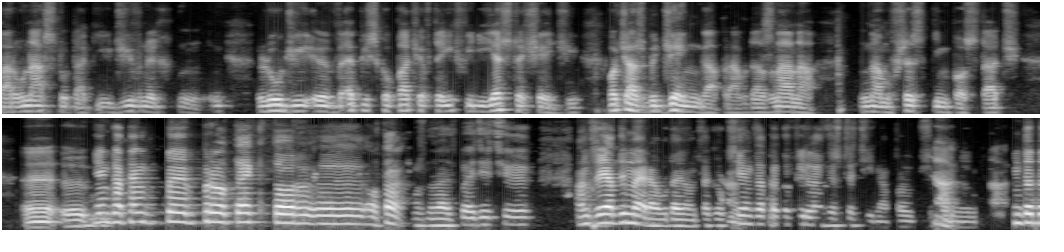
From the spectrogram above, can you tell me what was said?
parunastu takich dziwnych mm, ludzi w episkopacie w tej chwili jeszcze siedzi, chociażby Dzięga, prawda, znana nam wszystkim postać. E, e, Dzięga ten protektor, e, o tak, można nawet powiedzieć, Andrzeja Dymera udającego, tak, księdza tak. pedofila ze Szczecina, przypomnijmy. Tak, tak,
